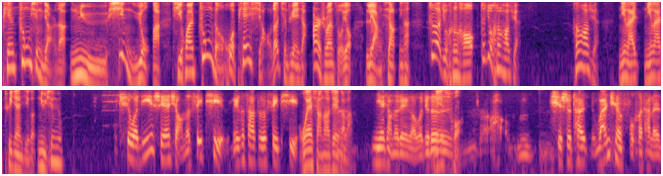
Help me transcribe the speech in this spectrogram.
偏中性点的女性用啊，喜欢中等或偏小的，请推荐一下二十万左右两厢。你看这就很好，这就很好选，很好选。您来，您来推荐几个女性用？其实我第一时间想的 CT 雷克萨斯的 CT，我也想到这个了。你也想到这个，我觉得没错。好，嗯，其实它完全符合它的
